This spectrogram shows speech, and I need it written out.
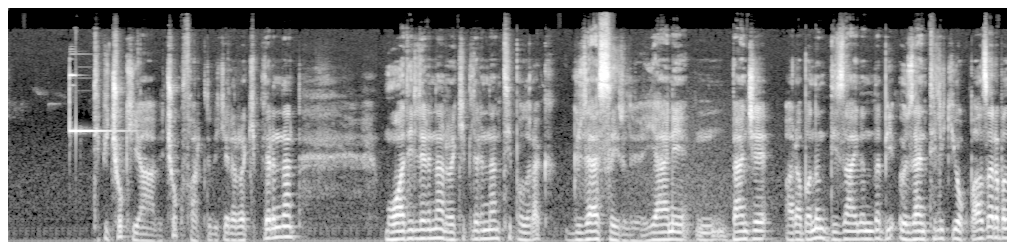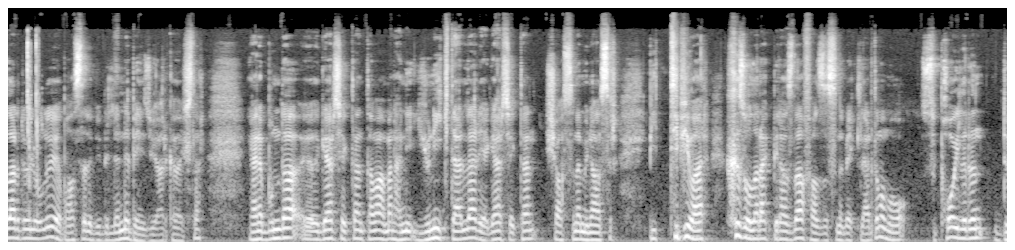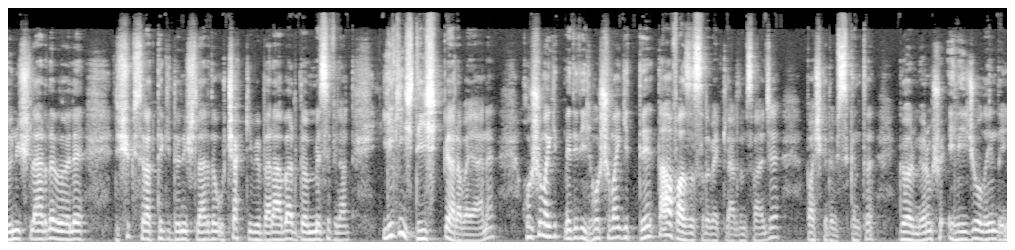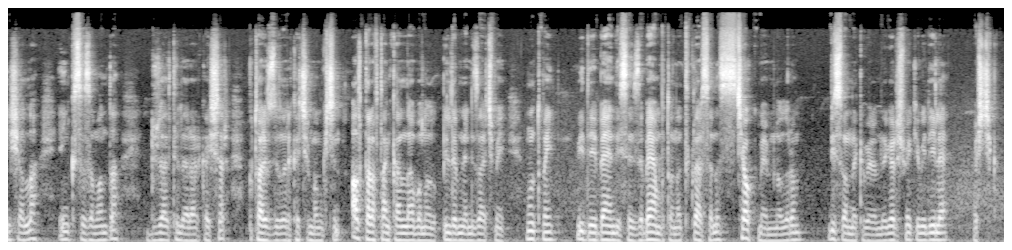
Tipi çok iyi abi. Çok farklı bir kere rakiplerinden muadillerinden, rakiplerinden tip olarak güzel sıyrılıyor. Yani bence arabanın dizaynında bir özentilik yok. Bazı arabalarda öyle oluyor ya bazıları birbirlerine benziyor arkadaşlar. Yani bunda e, gerçekten tamamen hani unique derler ya gerçekten şahsına münasır bir tipi var. Hız olarak biraz daha fazlasını beklerdim ama o spoiler'ın dönüşlerde böyle düşük süratteki dönüşlerde uçak gibi beraber dönmesi falan ilginç değişik bir araba yani. Hoşuma gitmedi değil hoşuma gitti. Daha fazlasını beklerdim sadece. Başka da bir sıkıntı görmüyorum. Şu eleyici olayını da inşallah en kısa zamanda düzeltirler arkadaşlar. Bu tarz videoları kaçırmamak için alt taraftan kanala abone olup bildirimlerinizi açmayı unutmayın. Videoyu beğendiyseniz de beğen butonuna tıklarsanız çok memnun olurum. Bir sonraki bölümde görüşmek ümidiyle. Hoşçakalın.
